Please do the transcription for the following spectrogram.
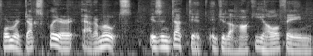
former Ducks player Adam Oates is inducted into the Hockey Hall of Fame.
